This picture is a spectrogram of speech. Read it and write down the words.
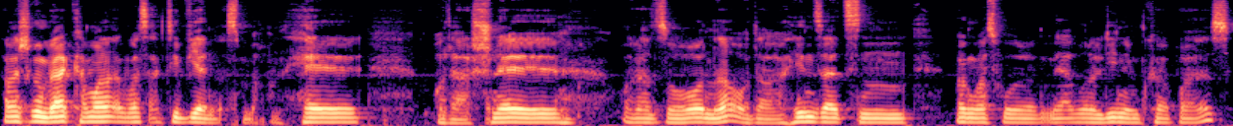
habe ich schon gemerkt, kann man irgendwas Aktivierendes machen. Hell oder schnell oder so, ne? oder hinsetzen, irgendwas, wo mehr Adrenalin im Körper ist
